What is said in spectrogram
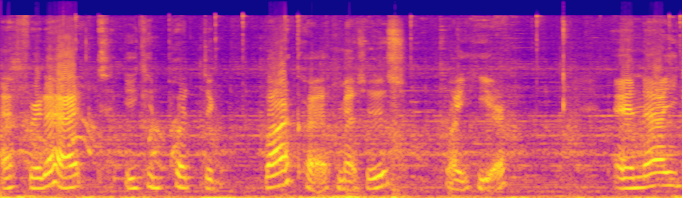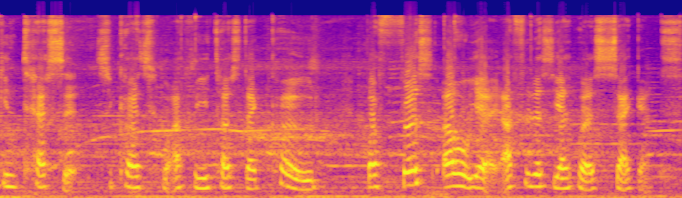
after that, you can put the barcode message right here. And now you can test it because after you touch that code, but first, oh yeah, after this you have to put a seconds.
